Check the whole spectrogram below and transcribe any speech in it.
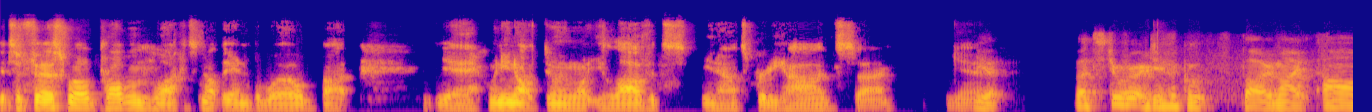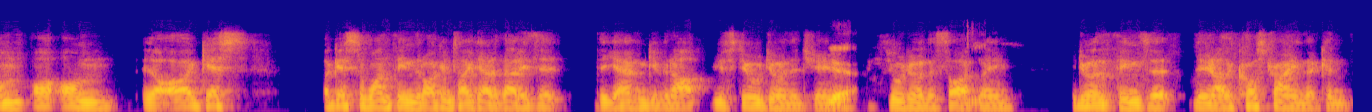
it's a first world problem. Like it's not the end of the world, but yeah, when you're not doing what you love, it's you know it's pretty hard. So yeah, Yeah. That's still very difficult, though, mate. Um, I, I'm, I guess, I guess the one thing that I can take out of that is that that you haven't given up. You're still doing the gym. Yeah. You're still doing the cycling. You're doing the things that you know, the cross training that can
